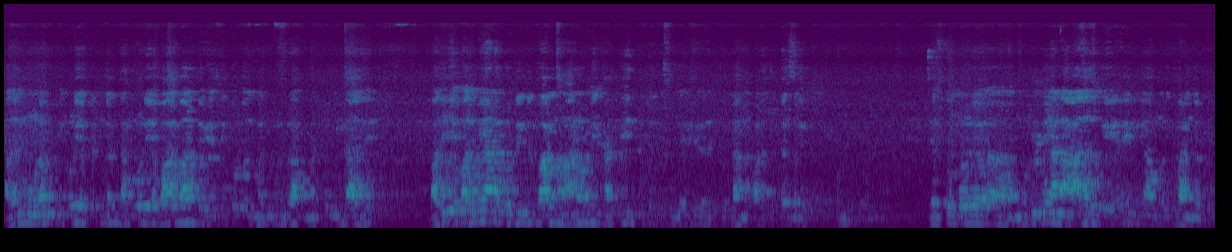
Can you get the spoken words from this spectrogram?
அதன் மூலம் எங்களுடைய பெண்கள் தங்களுடைய வாழ்வாரத்தை உயர்த்திக் கொள்வது மட்டுமின்றா மட்டுமில்லாது வறிய வறுமையான பொருட்களில் வாழும் மாணவனை கல்வி திட்டத்துக்கு பல திட்டங்களை கொண்டுள்ளோம் இதற்கு உங்களுடைய முழுமையான ஆதரவு நீங்கள் அவங்களுக்கு வழங்க வேண்டும்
